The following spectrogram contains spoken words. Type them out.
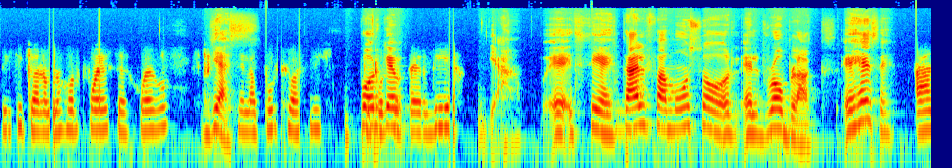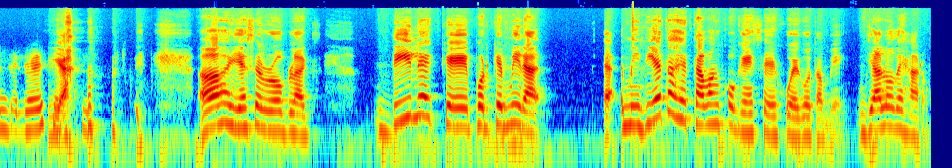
dice que a lo mejor fue ese juego. Yes. Se la puso así. Porque, perdía. Ya. Eh, sí, está el famoso, el Roblox. ¿Es ese? Ándele, ese. Ay, ese Roblox. Dile que, porque mira, eh, mis nietas estaban con ese juego también. Ya lo dejaron.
